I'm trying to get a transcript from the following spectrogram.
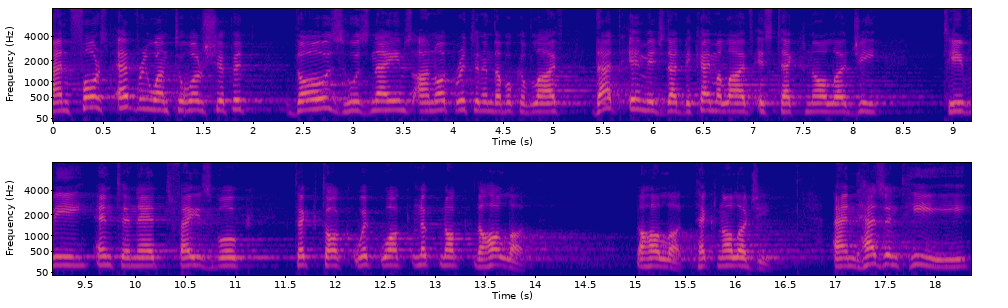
and forced everyone to worship it. Those whose names are not written in the book of life, that image that became alive is technology, TV, internet, Facebook, TikTok, Wikwok, Nook Knock, the whole lot. The whole lot. Technology. And hasn't he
